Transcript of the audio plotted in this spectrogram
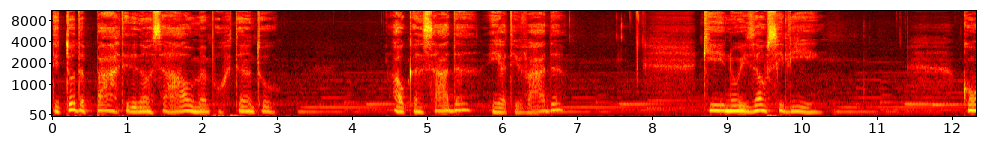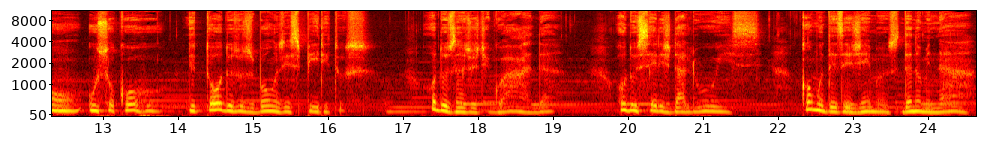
de toda parte de nossa alma, portanto, alcançada e ativada que nos auxiliem com o socorro de todos os bons espíritos, ou dos anjos de guarda, ou dos seres da luz, como desejemos denominar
